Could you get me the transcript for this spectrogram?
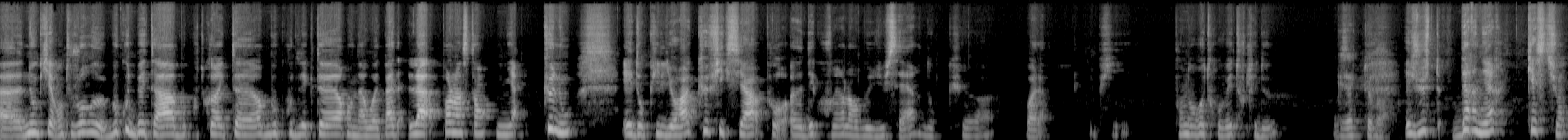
Euh, nous qui avons toujours euh, beaucoup de bêta, beaucoup de correcteurs, beaucoup de lecteurs, on a Wattpad. Là, pour l'instant, il n'y a que nous. Et donc, il y aura que Fixia pour euh, découvrir l'orbe du cerf. Donc, voilà. Et puis, pour nous retrouver toutes les deux. Exactement. Et juste, dernière question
